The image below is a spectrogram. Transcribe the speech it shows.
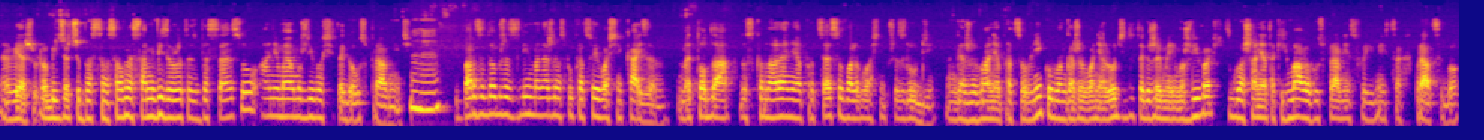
e, wiesz, robić rzeczy bezsensowne, sami widzą, że to jest bez sensu, a nie mają możliwości tego usprawnić. Mhm. I bardzo dobrze z Lean Management każdym współpracuje właśnie Kaizen, metoda doskonalenia procesów, ale właśnie przez ludzi, angażowania pracowników, angażowania ludzi do tego, żeby mieli możliwość zgłaszania takich małych usprawnień w swoich miejscach pracy, bo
